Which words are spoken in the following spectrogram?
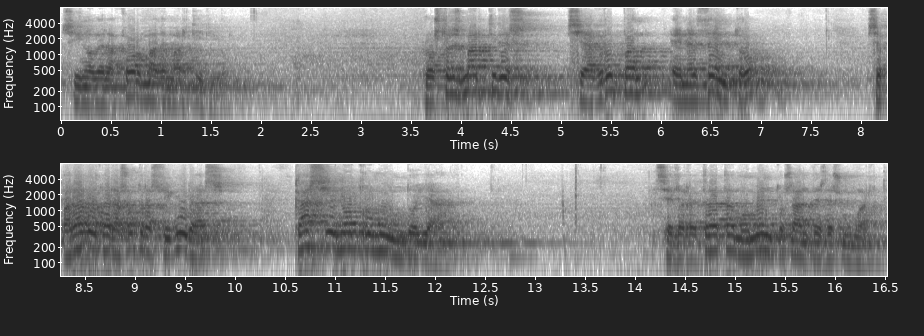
sino de la forma de martirio. Los tres mártires se agrupan en el centro, separados de las otras figuras, casi en otro mundo ya. Se le retrata momentos antes de su muerte.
